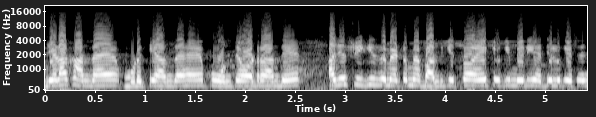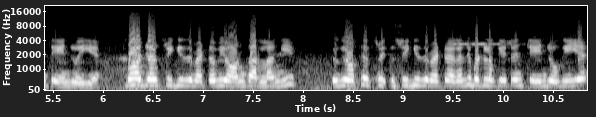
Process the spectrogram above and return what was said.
ਜਿਹੜਾ ਖਾਂਦਾ ਹੈ ਮੁੜ ਕੇ ਆਂਦਾ ਹੈ ਫੋਨ ਤੇ ਆਰਡਰ ਆਂਦੇ ਅਜੇ ਸਵੀਗੀ ਜ਼ੋਮੈਟੋ ਮੈਂ ਬੰਦ ਕੀਤਾ ਹੋਇਆ ਹੈ ਕਿਉਂਕਿ ਮੇਰੀ ਹਜੇ ਲੋਕੇਸ਼ਨ ਚੇਂਜ ਹੋਈ ਹੈ। ਬਹੁਤ ਜਲਦ ਸਵੀਗੀ ਜ਼ੋਮੈਟੋ ਵੀ ਔਨ ਕਰ ਲਾਂਗੀ ਕਿਉਂਕਿ ਉੱਥੇ ਸਵੀਗੀ ਜ਼ੋਮੈਟੋ ਹੈਗਾ ਸੀ ਬਟ ਲੋਕੇਸ਼ਨ ਚੇਂਜ ਹੋ ਗਈ ਹੈ।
